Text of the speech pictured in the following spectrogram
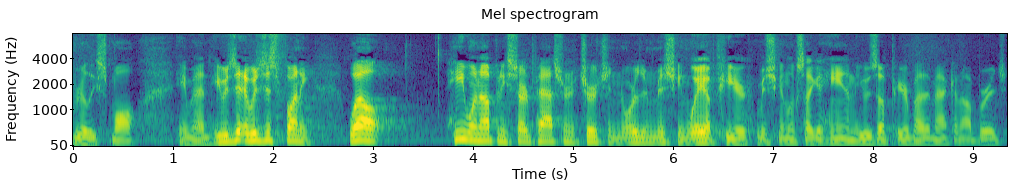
really small. Amen. He was, it was just funny. Well, he went up and he started pastoring a church in northern Michigan, way up here. Michigan looks like a hand. He was up here by the Mackinac Bridge.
